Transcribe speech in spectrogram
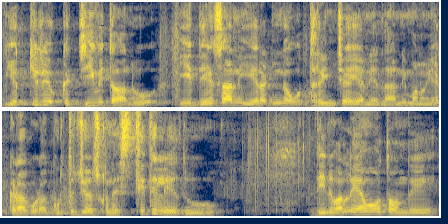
వ్యక్తుల యొక్క జీవితాలు ఈ దేశాన్ని ఏ రకంగా ఉద్ధరించాయి అనే దాన్ని మనం ఎక్కడా కూడా గుర్తు చేసుకునే స్థితి లేదు. దీనివల్ల ఏమవుతోంది?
